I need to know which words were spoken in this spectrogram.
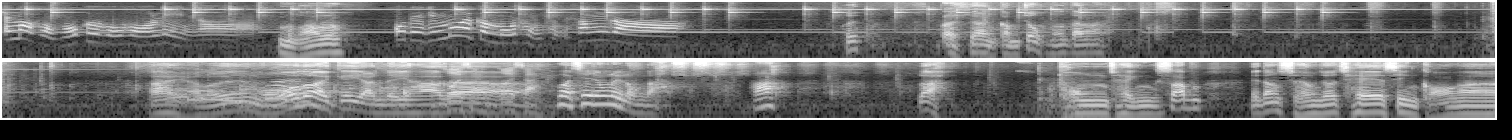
Emma 婆婆佢好可憐啊，咪啱咯。我哋點可以咁冇同情心㗎？誒，喂，有人撳鐘，等等啊！唉，阿女，我都係寄人籬下唔該晒唔該晒㗎。。喂，車長你聾㗎？嚇？嗱，同情心，你等上咗車先講啊！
